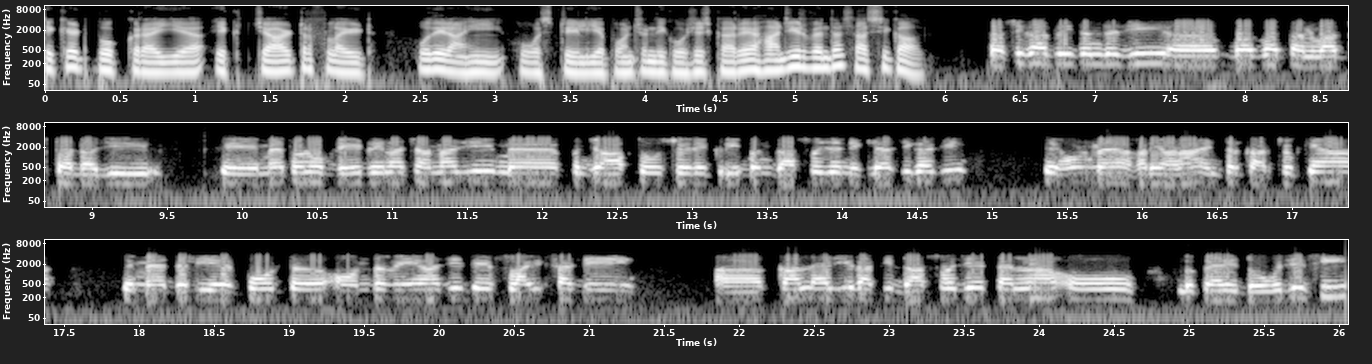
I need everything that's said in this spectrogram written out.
ਟਿਕਟ ਬੁੱਕ ਕਰਾਈ ਆ ਇੱਕ ਚਾਰਟਰ ਫਲਾਈਟ ਉਹਦੇ ਰਾਹੀਂ ਉਹ ਆਸਟ੍ਰੇਲੀਆ ਪਹੁੰਚਣ ਦੀ ਕੋਸ਼ਿਸ਼ ਕਰ ਰਿਹਾ। ਹਾਂਜੀ ਅਰਵਿੰਦਰ ਸਤਿ ਸ਼੍ਰੀ ਅਕਾਲ। ਸਤਿ ਸ਼੍ਰੀ ਅਕਾਲ ਪ੍ਰੀਤਿੰਦਰ ਜੀ ਬਹੁਤ ਬਹੁਤ ਧੰਨਵਾਦ ਤੁਹਾਡਾ ਜੀ ਤੇ ਮੈਂ ਤੁਹਾਨੂੰ ਅਪਡੇਟ ਦੇਣਾ ਚਾਹਨਾ ਜੀ। ਮੈਂ ਪੰਜਾਬ ਤੋਂ ਸਵੇਰੇ ਕਰੀਬਨ 10 ਵਜੇ ਨਿਕਲਿਆ ਸੀਗਾ ਜੀ। ਤੇ ਹੁਣ ਮੈਂ ਹਰਿਆਣਾ ਐਂਟਰ ਕਰ ਚੁੱਕਿਆ। ਤੇ ਮੈਂ Delhi airport on the way ਆ ਜੀ ਤੇ ਫਲਾਈਟ ਸਾਡੀ ਕੱਲ ਹੈ ਜੀ ਰਾਤੀ 10 ਵਜੇ। ਪਹਿਲਾਂ ਉਹ ਦੁਪਹਿਰੇ 2 ਵਜੇ ਸੀ।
